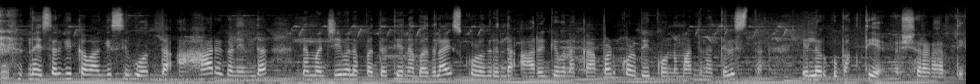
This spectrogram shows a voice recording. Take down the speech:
ನೈಸರ್ಗಿಕವಾಗಿ ಸಿಗುವಂಥ ಆಹಾರಗಳಿಂದ ನಮ್ಮ ಜೀವನ ಪದ್ಧತಿಯನ್ನು ಬದಲಾಯಿಸ್ಕೊಳ್ಳೋದ್ರಿಂದ ಆರೋಗ್ಯವನ್ನು ಕಾಪಾಡ್ಕೊಳ್ಬೇಕು ಅನ್ನೋ ಮಾತನ್ನು ತಿಳಿಸ್ತಾ ಎಲ್ಲರಿಗೂ ಭಕ್ತಿಯ ಶರಣಾರ್ಥಿ.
